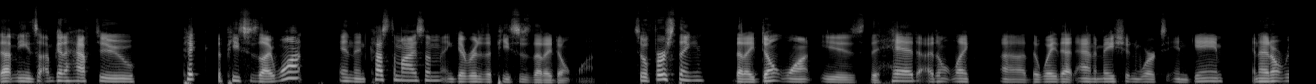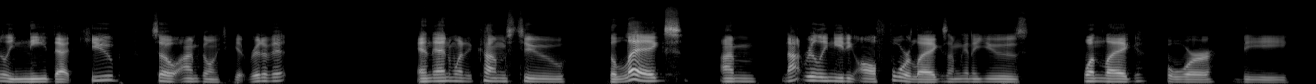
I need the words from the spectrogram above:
That means I'm going to have to pick the pieces I want and then customize them and get rid of the pieces that I don't want. So first thing that I don't want is the head. I don't like uh, the way that animation works in game and I don't really need that cube. So I'm going to get rid of it and then when it comes to the legs, I'm not really needing all four legs. I'm going to use one leg for the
